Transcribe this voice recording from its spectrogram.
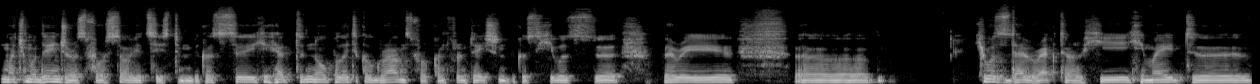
much more dangerous for Soviet system because uh, he had no political grounds for confrontation because he was uh, very uh, he was director. He he made uh,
